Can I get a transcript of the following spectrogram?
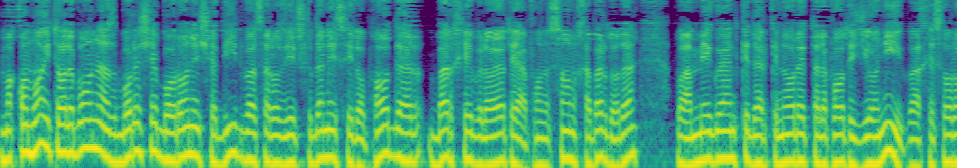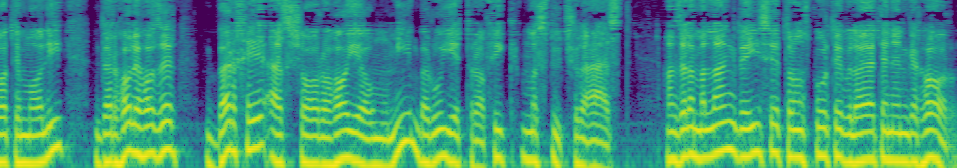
مقام های طالبان از بارش باران شدید و سرازیر شدن سیلاب ها در برخی ولایات افغانستان خبر داده و می‌گویند که در کنار تلفات جانی و خسارات مالی در حال حاضر برخی از شارهای عمومی بر روی ترافیک مسدود شده است. انزل ملنگ رئیس ترانسپورت ولایت ننگرهار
